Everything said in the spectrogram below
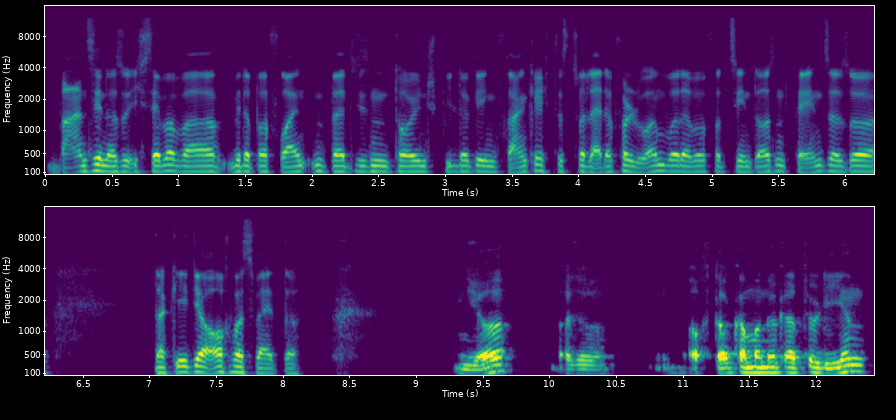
Wahnsinn. Also ich selber war mit ein paar Freunden bei diesem tollen Spieler gegen Frankreich, das zwar leider verloren wurde, aber vor 10.000 Fans. Also da geht ja auch was weiter. Ja, also auch da kann man nur gratulieren.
